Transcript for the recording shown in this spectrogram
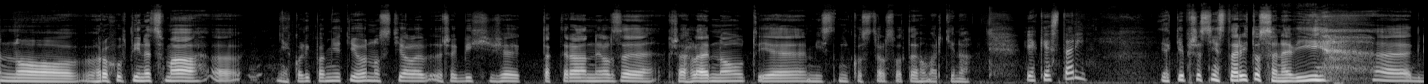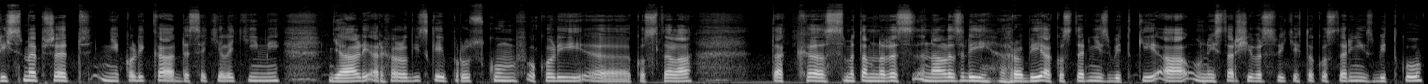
No, Hrochův Týnec má uh, několik pamětihodností, ale řekl bych, že ta, která nelze přehlédnout, je místní kostel svatého Martina. Jak je starý? Jak je přesně starý, to se neví. Eh, když jsme před několika desetiletími dělali archeologický průzkum v okolí kostela, tak jsme tam nalezli hroby a kosterní zbytky a u nejstarší vrstvy těchto kosterních zbytků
